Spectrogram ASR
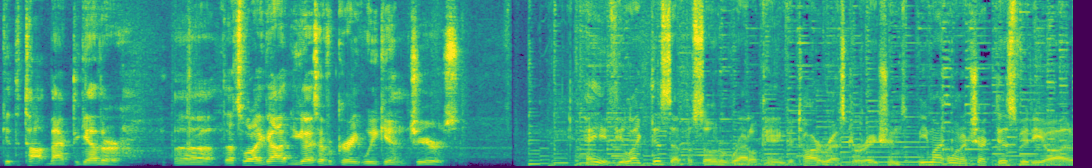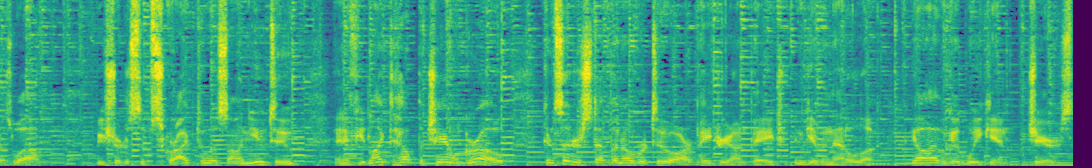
get the top back together uh, that's what I got. You guys have a great weekend. Cheers. Hey, if you like this episode of Rattlecan Guitar Restorations, you might want to check this video out as well. Be sure to subscribe to us on YouTube, and if you'd like to help the channel grow, consider stepping over to our Patreon page and giving that a look. Y'all have a good weekend. Cheers.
